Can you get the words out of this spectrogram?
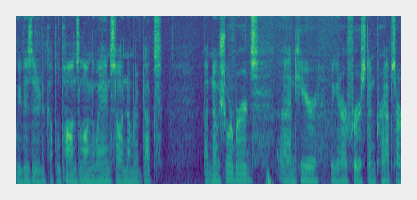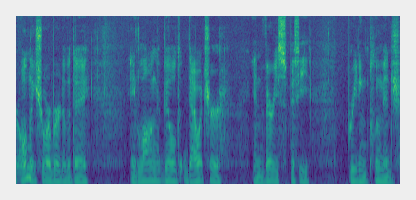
We visited a couple of ponds along the way and saw a number of ducks, but no shorebirds. And here we get our first and perhaps our only shorebird of the day a long billed dowitcher in very spiffy breeding plumage,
